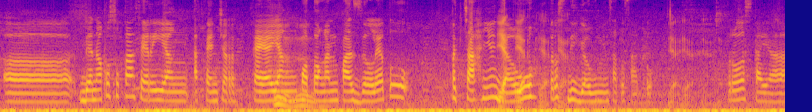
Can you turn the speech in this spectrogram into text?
eh, dan aku suka seri yang adventure kayak yang Hmm, hmm. potongan puzzle-nya tuh pecahnya Iya, iya, jauh iya, terus iya. digabungin satu-satu. Ya, ya, ya. Terus kayak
